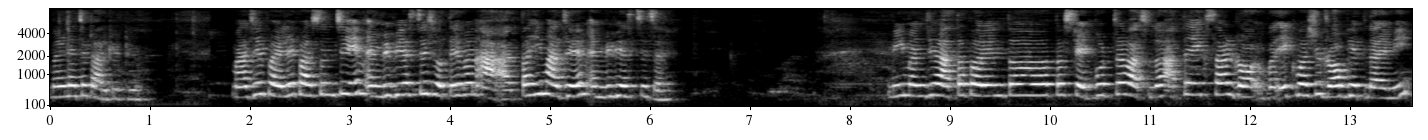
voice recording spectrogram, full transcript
महिन्याचं टार्गेट ठेवून. माझे पहिलेपासूनचे एम एम बी बी एसचेच होते पण आताही माझे एम एम बी बी एसचेच आहे. मी म्हणजे आतापर्यंत तर स्टेट बोर्डचं वाचलं. आता एक साल ड्रॉ एक वर्ष ड्रॉप घेतला आहे मी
